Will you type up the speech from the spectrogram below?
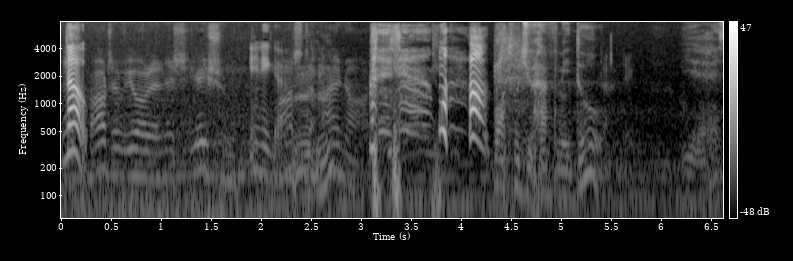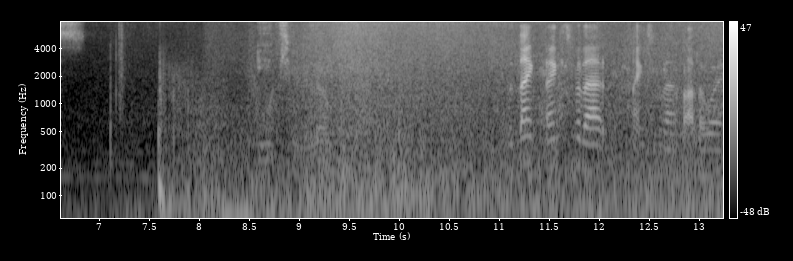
No. Part of your initiation, Inigo. Master Mhm. Einar What would you have me do? Yes. Eat you. But thank, thanks for that. Thanks for that, by the way.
